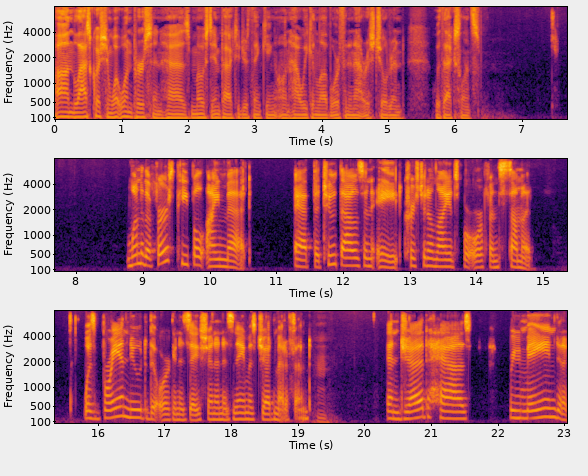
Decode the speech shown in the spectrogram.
Um, the last question: What one person has most impacted your thinking on how we can love orphan and at-risk children with excellence? one of the first people I met at the 2008 Christian Alliance for Orphans Summit was brand new to the organization, and his name is Jedd Medefind. And Jedd has remained an,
